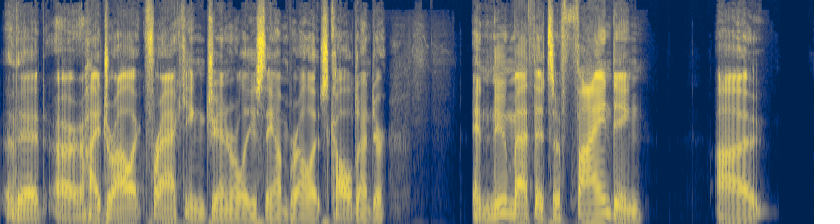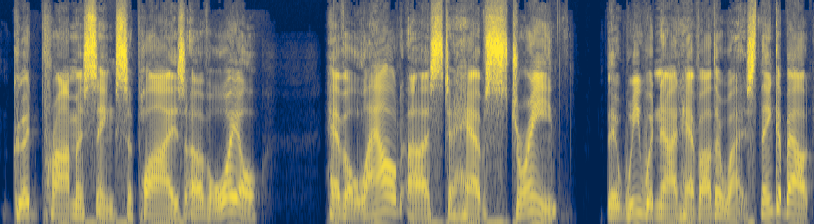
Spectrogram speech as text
that are hydraulic fracking generally is the umbrella it's called under, and new methods of finding uh, good, promising supplies of oil have allowed us to have strength that we would not have otherwise. Think about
